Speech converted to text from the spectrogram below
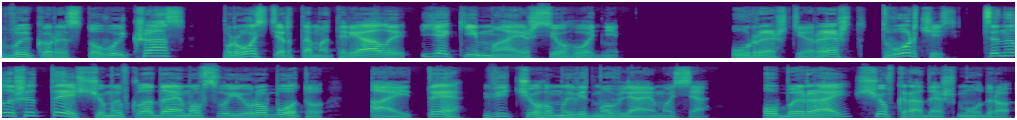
використовуй час, простір та матеріали, які маєш сьогодні. Урешті-решт, творчість це не лише те, що ми вкладаємо в свою роботу, а й те, від чого ми відмовляємося. Обирай, що вкрадеш мудро,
